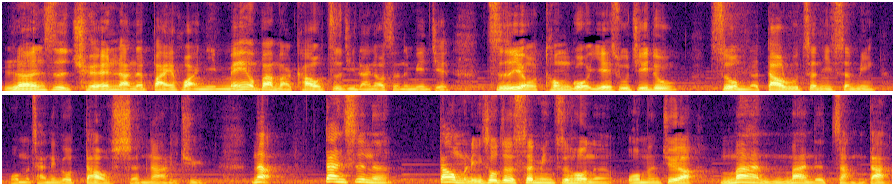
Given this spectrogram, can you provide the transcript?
人是全然的败坏，你没有办法靠自己来到神的面前，只有通过耶稣基督是我们的道路、真理、生命，我们才能够到神那里去。那但是呢，当我们领受这个生命之后呢，我们就要。慢慢的长大，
